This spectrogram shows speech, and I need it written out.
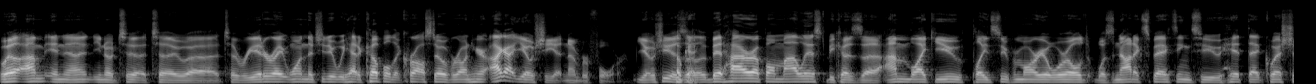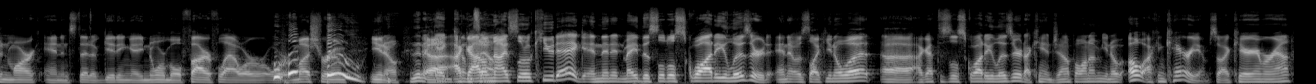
Well, I'm in. Uh, you know, to to uh, to reiterate one that you did, we had a couple that crossed over on here. I got Yoshi at number four. Yoshi is Okay. a, bit higher up on my list because uh, I'm like you, played Super Mario World, was not expecting to hit that question mark, and instead of getting a normal fire flower or mushroom, you know, uh, I got a nice little cute egg, and then it made this little squatty lizard, and it was like, you know what? Uh, I got this little squatty lizard. I can't jump on him. You know, oh, I can carry him, so I carry him around,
